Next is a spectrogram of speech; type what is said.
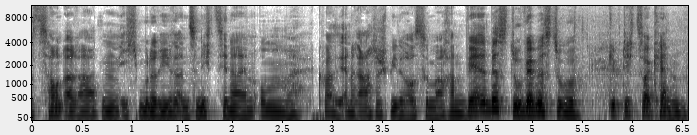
Sound erraten. Ich moderiere ins Nichts hinein, um quasi ein Ratespiel daraus zu machen. Wer bist du? Wer bist du? Gib dich zu erkennen.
